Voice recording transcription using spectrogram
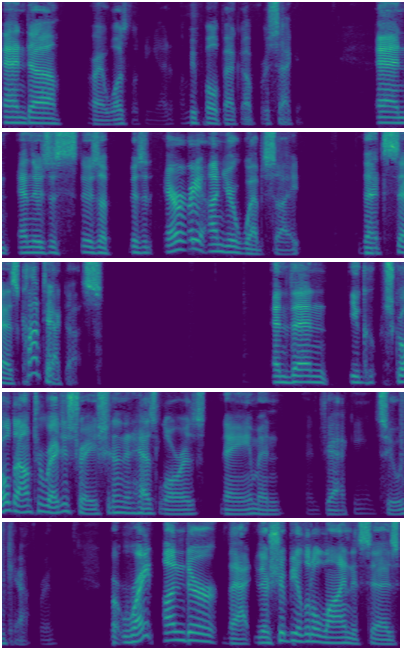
And uh all right, I was looking at it. Let me pull it back up for a second. And and there's this there's a there's an area on your website that says contact us. And then you scroll down to registration and it has Laura's name and and Jackie and Sue and Catherine. But right under that there should be a little line that says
